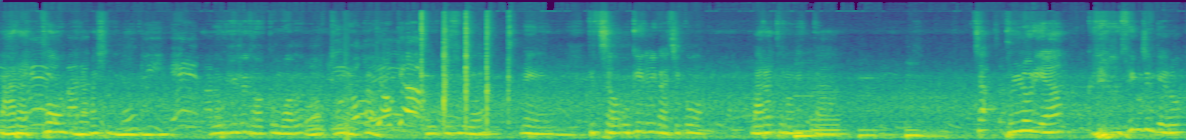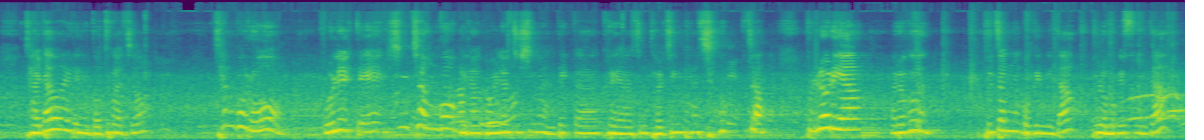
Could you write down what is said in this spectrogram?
마라톤이라고 하시면 됩니다. 여기를 갖고 말아 마라톤 했다. 그 뜻인가요? 네, 그쵸. 오기를 가지고 마라톤을 했다. 자, 블로리아. 그래요. 생중계로 잘 나와야 되는데 어떡하죠? 참고로 올릴 때 신청곡이라고 올려주시면 안 될까요? 그래야 좀 덜 창피하죠. 자, 블로리아. 여러분, 붙잡는 곡입니다. 불러보겠습니다.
